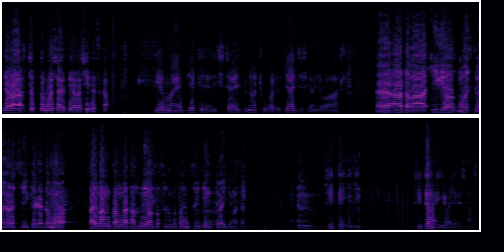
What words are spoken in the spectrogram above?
ではちょっと申し上げてよろしいですか。You may object at any stage, but not to what a judge is going to ask. えーあなたは異議を申してもよろしいけれども、裁判官が尋ねようとすることについて言ってはいけません。ついて異議、ついての異議は許しません。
